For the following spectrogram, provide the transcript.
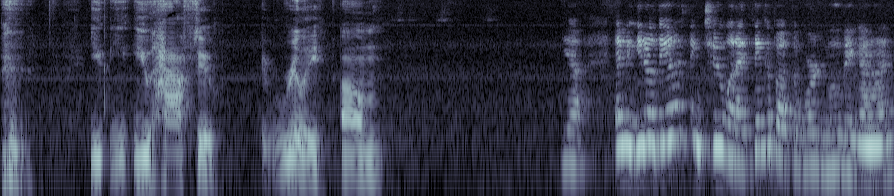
you you have to, really. Um, Yeah, and you know the other thing too, when I think about the word moving on,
